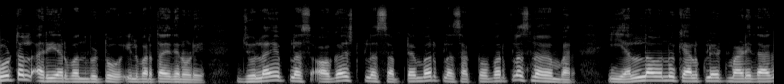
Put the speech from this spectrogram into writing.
ಟೋಟಲ್ ಅರಿಯರ್ ಬಂದುಬಿಟ್ಟು ಇಲ್ಲಿ ಬರ್ತಾ ಇದೆ ನೋಡಿ. July plus August plus September plus October plus November ಈ ಎಲ್ಲವನ್ನು ಕ್ಯಾಲ್ಕುಲೇಟ್ ಮಾಡಿದಾಗ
